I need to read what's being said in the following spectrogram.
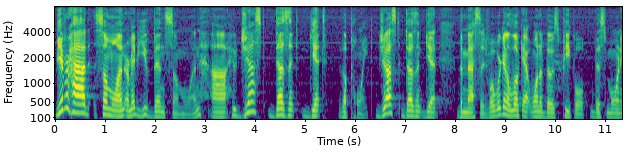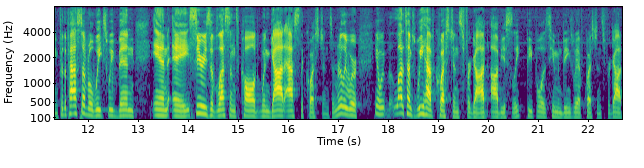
Have you ever had someone, or maybe you've been someone, uh, who just doesn't get the point, just doesn't get the message? Well, we're going to look at one of those people this morning. For the past several weeks, we've been in a series of lessons called When God Asks the Questions. And really, we're, you know, a lot of times we have questions for God, obviously. People, as human beings, we have questions for God.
